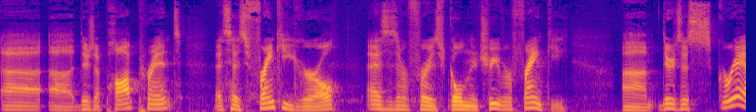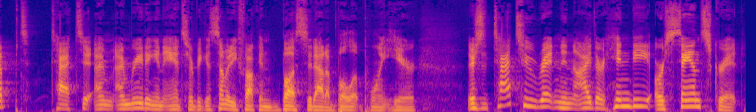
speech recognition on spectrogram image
uh, uh, there's a paw print that says "Frankie Girl" as is for his golden retriever Frankie. Um, there's a script tattoo. I'm, I'm reading an answer because somebody fucking busted out a bullet point here. There's a tattoo written in either Hindi or Sanskrit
